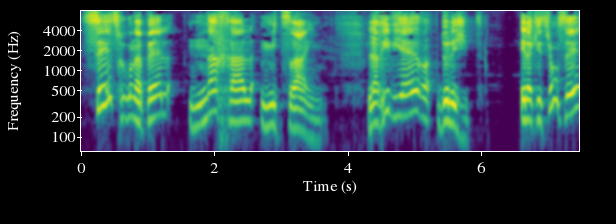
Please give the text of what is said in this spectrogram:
c'est ce qu'on appelle Nachal Mitzrayim, la rivière de l'Égypte. Et la question c'est,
